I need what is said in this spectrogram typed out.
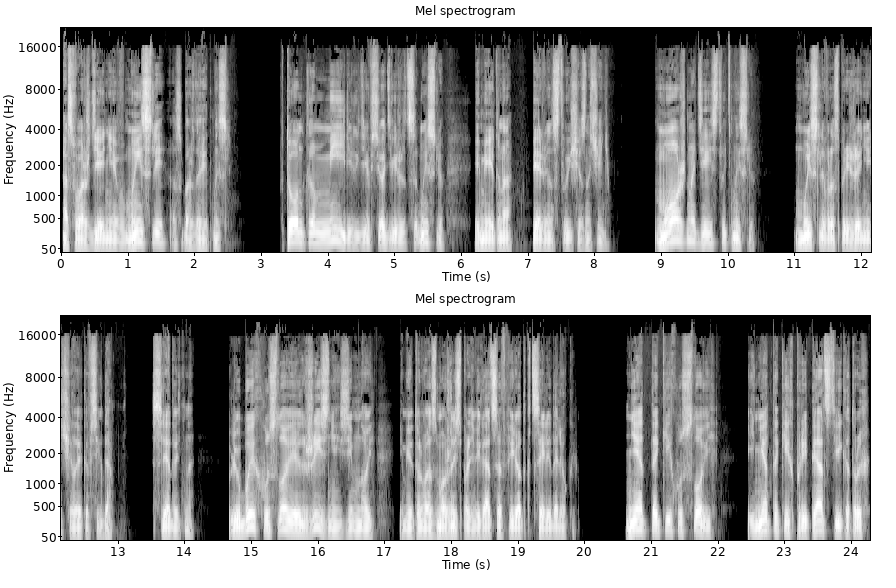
Освобождение в мысли освобождает мысль. В тонком мире, где все движется мыслью, имеет она первенствующее значение. Можно действовать мыслью. Мысль в распоряжении человека всегда. Следовательно, в любых условиях жизни земной имеет он возможность продвигаться вперед к цели далекой. Нет таких условий и нет таких препятствий, которых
